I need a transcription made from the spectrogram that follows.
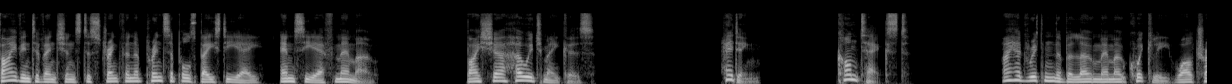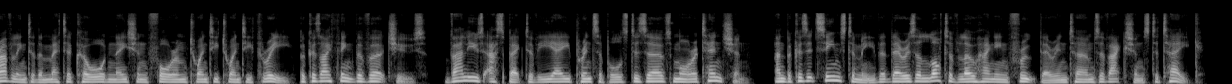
5 Interventions to Strengthen a Principles Based EA, MCF Memo. By Sjir Hoeijmakers. Heading Context I had written the below memo quickly while traveling to the Meta Coordination Forum 2023 because I think the virtues, values aspect of EA principles deserves more attention, and because it seems to me that there is a lot of low hanging fruit there in terms of actions to take.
